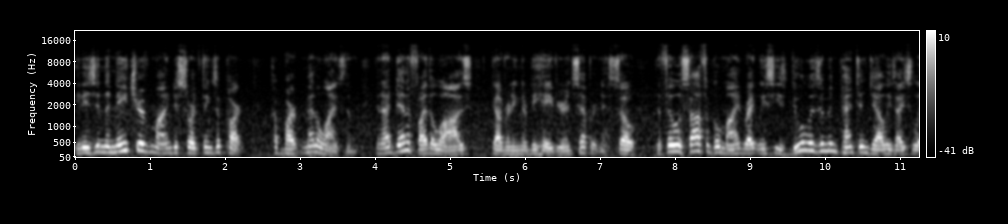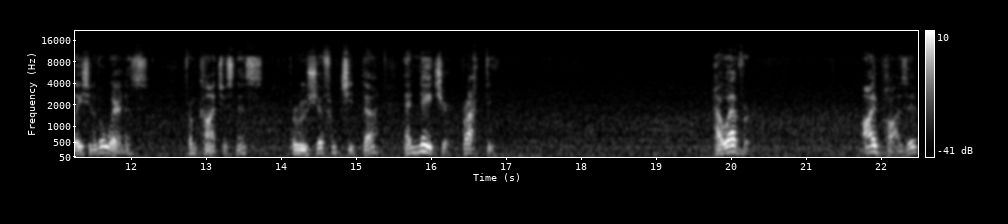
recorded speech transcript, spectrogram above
It is in the nature of mind to sort things apart, compartmentalize them, and identify the laws governing their behavior and separateness. So, the philosophical mind rightly sees dualism in Patanjali's isolation of awareness from consciousness, Purusha from Chitta, and nature, Prakriti. However, I posit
